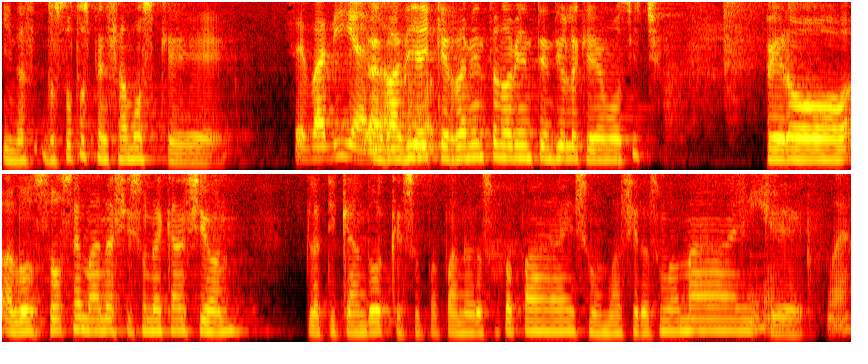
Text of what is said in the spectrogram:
y nos- nosotros pensamos que Se evadía, ¿no? evadía y que realmente no había entendido lo que habíamos dicho. Pero a las dos semanas hizo una canción platicando que su papá no era su papá y su mamá sí era su mamá y, que, wow.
